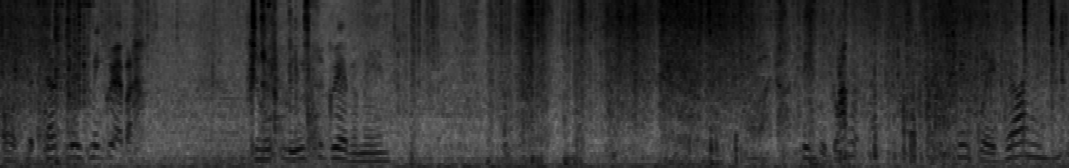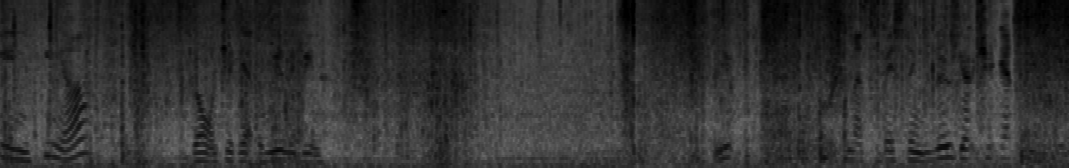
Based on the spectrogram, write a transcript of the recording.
Oh, but don't lose me grabber. Don't lose the grabber, man. Alright, I think we got it. I think we're done in here. Go and check out the wheelie bin. Yep. Reckon that's the best thing to do. Go check out the wheelie bin.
